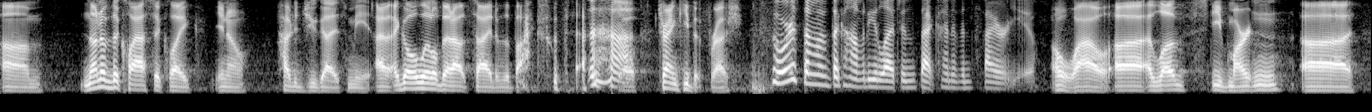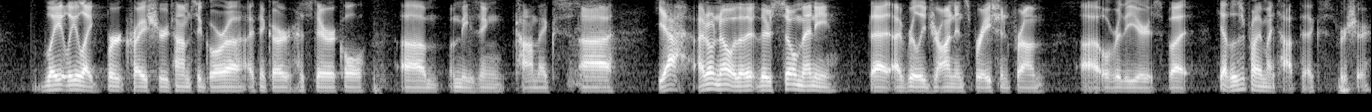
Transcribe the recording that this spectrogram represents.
Um, none of the classic like you know how did you guys meet? I, I go a little bit outside of the box with that. So try and keep it fresh. Who are some of the comedy legends that kind of inspire you? Oh wow, uh, I love Steve Martin. Lately, like Bert Kreischer, Tom Segura, I think are hysterical, um, amazing comics. Uh, yeah, I don't know. There- There's so many that I've really drawn inspiration from uh, over the years, but yeah, those are probably my top picks for sure.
